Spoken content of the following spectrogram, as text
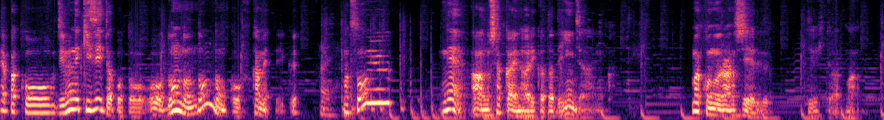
やっぱこう自分で気づいたことをどんどんどんどんこう深めていくはい。まあ、そういうねあの社会のあり方でいいんじゃないのかっていうまあこのランシエルっていう人はまあ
